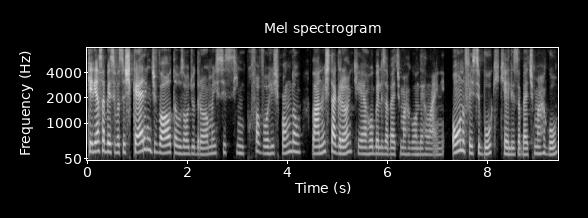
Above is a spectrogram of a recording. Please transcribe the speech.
Queria saber se vocês querem de volta os audiodramas. Se sim, por favor, respondam lá no Instagram, que é Elizabeth Margot ou no Facebook, que é Elizabeth Margot.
